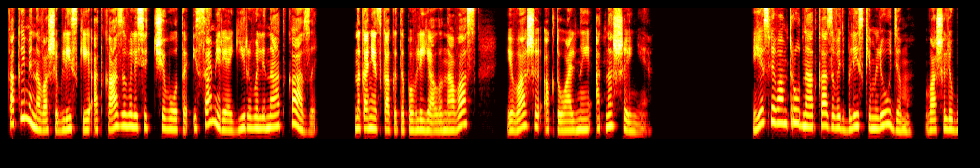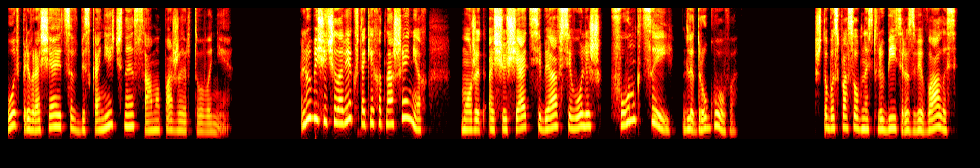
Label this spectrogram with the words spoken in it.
Как именно ваши близкие отказывались от чего-то и сами реагировали на отказы. Наконец, как это повлияло на вас и ваши актуальные отношения. Если вам трудно отказывать близким людям, ваша любовь превращается в бесконечное самопожертвование. Любящий человек в таких отношениях может ощущать себя всего лишь функцией для другого. Чтобы способность любить развивалась,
